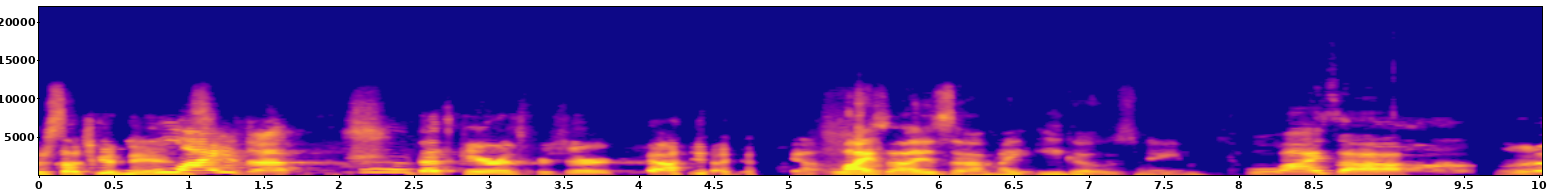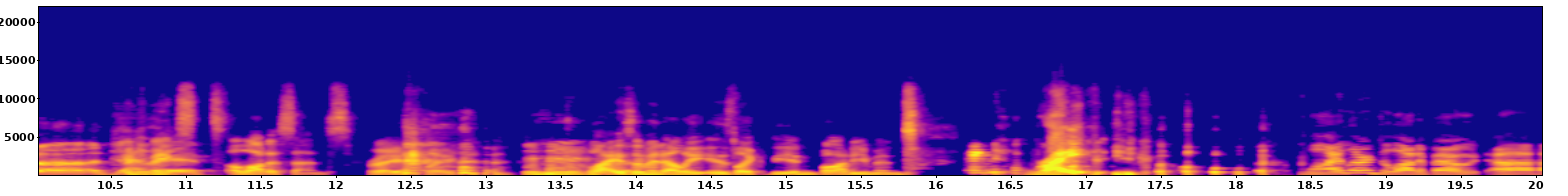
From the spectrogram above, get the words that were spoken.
They're such good names. Liza. Oh, that's Kara's for sure. Yeah, yeah, yeah. Yeah, Liza is uh, my ego's name. Liza. Which makes a lot of sense, right? Like Mhm. Liza Minnelli is like the embodiment right? of ego. Well, I learned a lot about uh,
